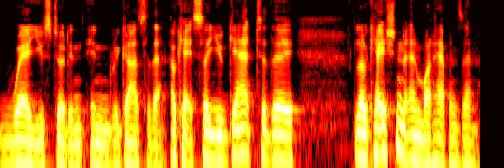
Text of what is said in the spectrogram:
where you stood in, in regards to that. Okay, so you get to the location, and what happens then?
